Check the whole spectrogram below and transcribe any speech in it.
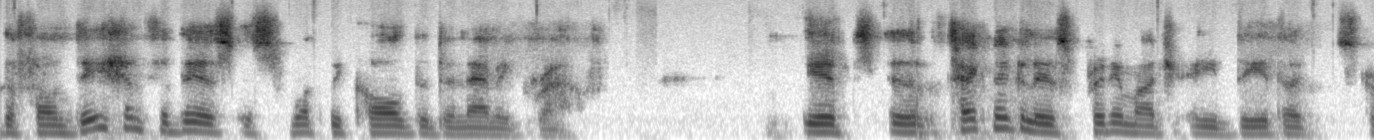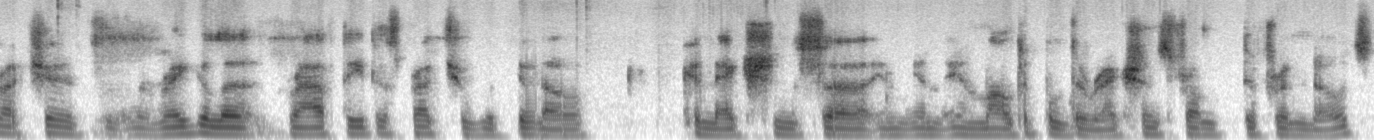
the foundation for this is what we call the dynamic graph. It uh, technically it's pretty much a data structure. It's a regular graph data structure with you know connections uh, in, in in multiple directions from different nodes.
